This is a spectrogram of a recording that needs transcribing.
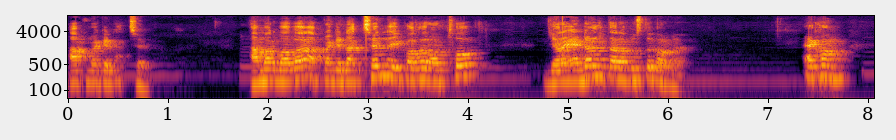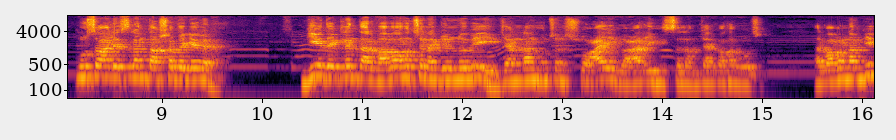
আপনাকে ডাকছেন। আমার বাবা আপনাকে ডাকছেন, এই কথার অর্থ যারা অ্যাডাল্ট তারা বুঝতে পারবে এখন মুসা আল ইসলাম তার সাথে গেলেন। গিয়ে দেখলেন তার বাবা হচ্ছেন একজন নবী, যার নাম হচ্ছেন সোয়াইব আলী ইসলাম যার কথা বলছেন তার বাবার নাম কি?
